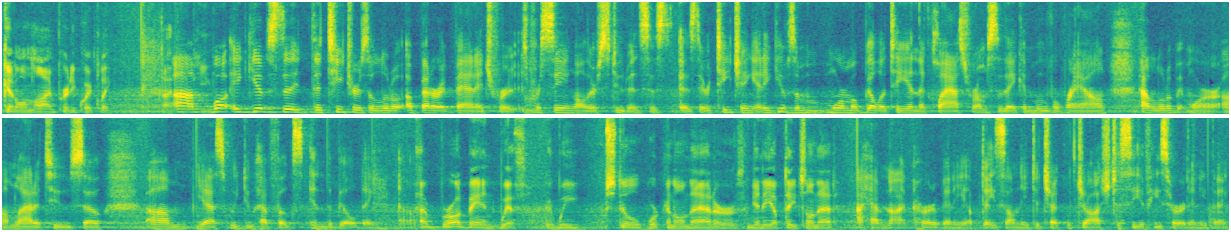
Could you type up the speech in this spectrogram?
get online pretty quickly. I think he- Um, Well, it gives the, the teachers a little, a better advantage for, for seeing all their students as, as they're teaching, and it gives them more mobility in the classroom, so they can move around, have a little bit more um, latitude. So, um, yes, we do have folks in the building. Uh, Broadband width, are we still working on that, or any updates on that? I have not heard of any updates. I'll need to check with Josh to see if he's heard anything.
